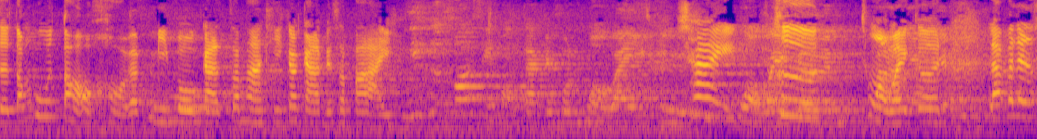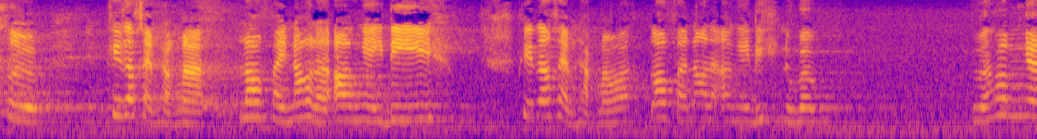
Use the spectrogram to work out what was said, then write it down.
จะต้องพูดต่อขอแบบมีโฟกัสสมาธิกับการเป็นสปาย นี่คือข้อเสียของการเป็นคนหัวไวคือใช่ หัวไวคือเกินหัวไวเกิน แล้วประเด็นคือพี่เจ้าเข็มทักมารอบไฟนอลแล้วเอาไงดี พี่เจ้าเข็มทักมาว่ารอบไฟนอลแล้วเอาไงดีหนูแบบหนูจะทำไง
